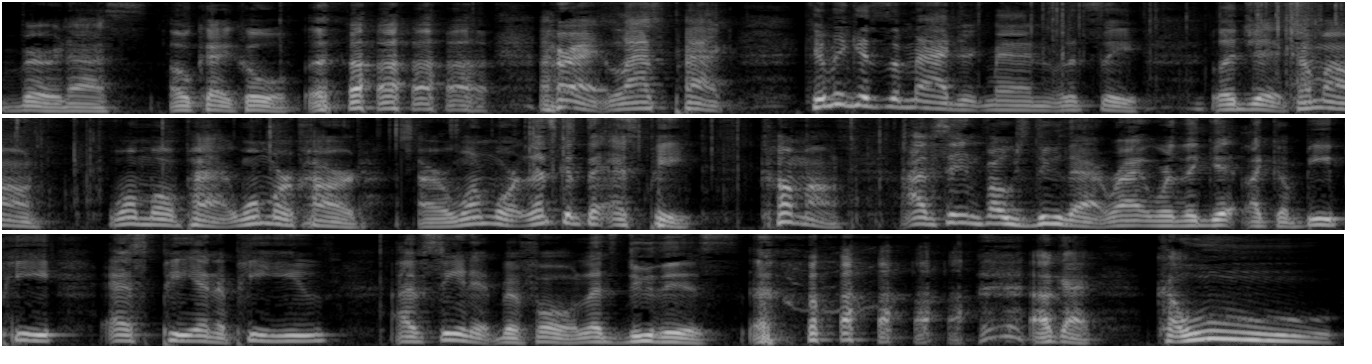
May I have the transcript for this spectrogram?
very nice. Okay, cool. All right, last pack. Can we get some magic, man? Let's see. Legit. Come on. One more pack. One more card. Or one more. Let's get the SP. Come on. I've seen folks do that, right? Where they get like a BP, SP, and a PU. I've seen it before. Let's do this. okay. Ooh.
